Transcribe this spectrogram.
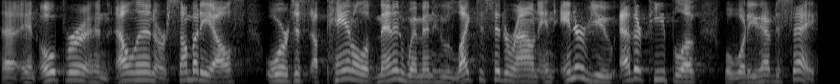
uh, an Oprah, an Ellen, or somebody else, or just a panel of men and women who like to sit around and interview other people of, well, what do you have to say?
